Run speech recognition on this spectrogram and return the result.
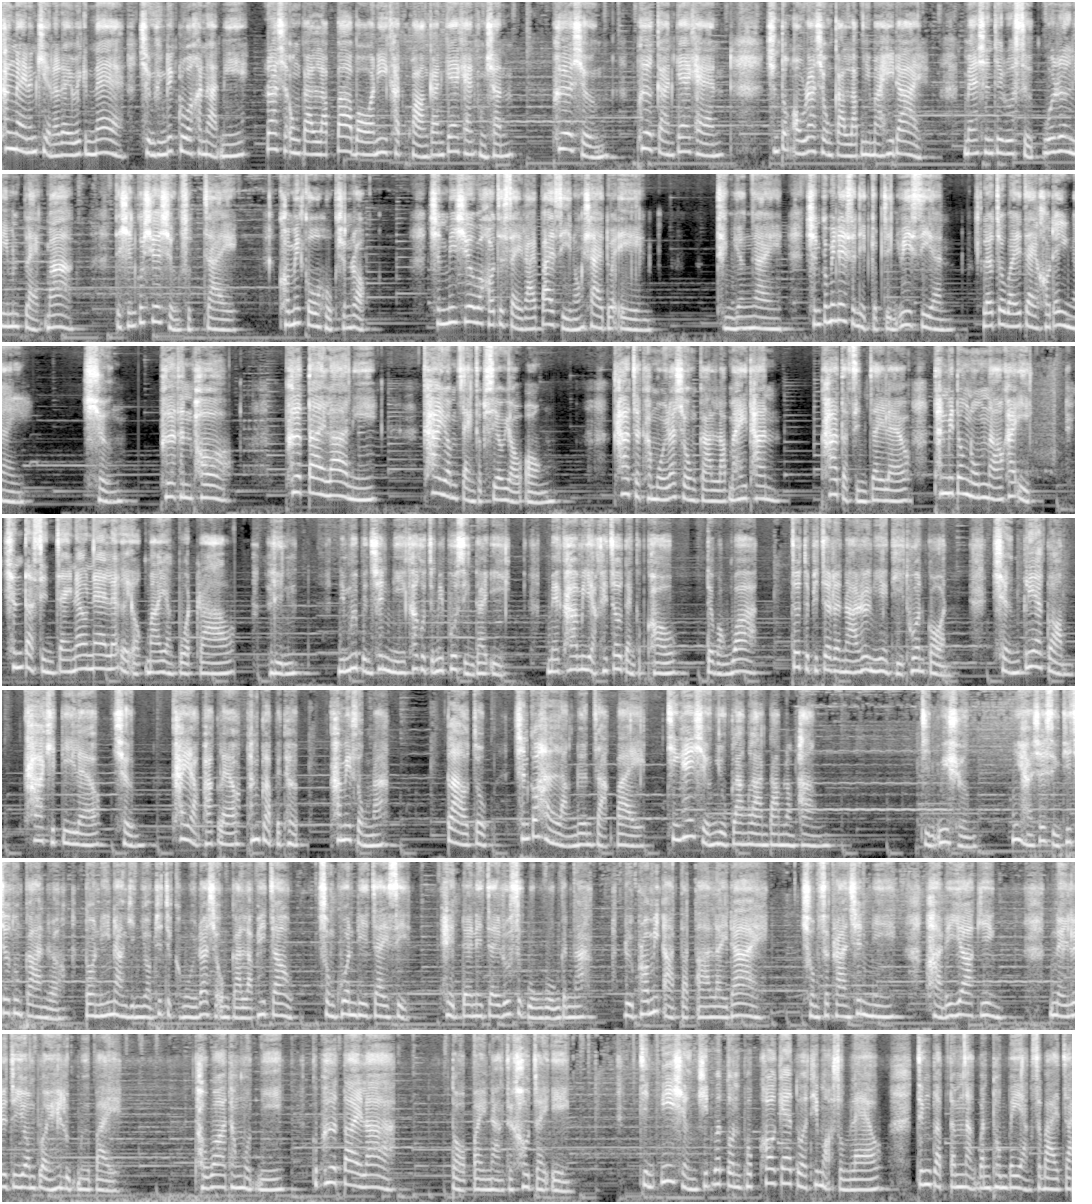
ข้างในนั้นเขียนอะไรไว้กันแน่เฉิงถึงได้กลัวขนาดนี้ ราชองค์การลับบ้าบอนี่ขัดขวางการแก้แค้นของฉัน เพื่อเฉิง เพื่อการแก้แค้น ฉันต้องเอาราชองค์การลับนี้มาให้ได้ แม้ฉันจะรู้สึกว่าเรื่องนี้มันแปลกมาก แต่ฉันก็เชื่อเฉิงสุดใจ เขาไม่โกหกฉันหรอก ฉันไม่เชื่อว่าเขาจะใส่ร้ายป้ายสีน้องชายตัวเอง ถึงยังไง ฉันก็ไม่ได้สนิทกับจินวี่เซียน แล้วจะไว้ใจเขาได้ยังไง เฉิง เพื่อท่านพ่อ เพื่อใต้ล่านี้ข้ายอมแต่งกับเซียวเหยาอ๋องข้าจะขโมยราชองการลับมาให้ท่านข้าตัดสินใจแล้ว ท่านไม่ต้องโน้มน้าวข้าอีก ฉันตัดสินใจแน่วแน่และเอ่ยออกมาอย่างปวดร้าวลินในเมื่อเป็นเช่นนี้ข้าก็จะไม่พูดสิ่งใดอีก แม้ข้าไม่อยากให้เจ้าแต่งกับเขา แต่หวังว่าเจ้าจะพิจารณาเรื่องนี้อย่างถี่ถ้วนก่อน เฉิงเกลี้ยกล่อมข้าคิดดีแล้ว เฉิงข้าอยากพักแล้ว ท่านกลับไปเถอะ ข้าไม่ส่งนะ กล่าวจบ ฉันก็หันหลังเดินจากไป ทิ้งให้เฉิงอยู่กลางลานตามลำพัง จินวี่เฉิง นี่หาใช่สิ่งที่เจ้าต้องการเหรอ ตอนนี้นางยินยอมที่จะขโมยราชองค์การลับให้เจ้า สมควรดีใจสิ เหตุใดในใจรู้สึกหวงหวงกันนะ หรือเพราะไม่อาจตัดอาลัยได้ ชมสครานเช่นนี้ หาได้ยากยิ่ง ไหนเลยจะยอมปล่อยให้หลุดมือไปทว่าทั้งหมดนี้ก็เพื่อใต้ล่า ต่อไปนางจะเข้าใจเอง จินอี้เฉิงคิดว่าตนพบข้อแก้ตัวที่เหมาะสมแล้ว จึงกลับตำหนักบรรทมไปอย่างสบายใจ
